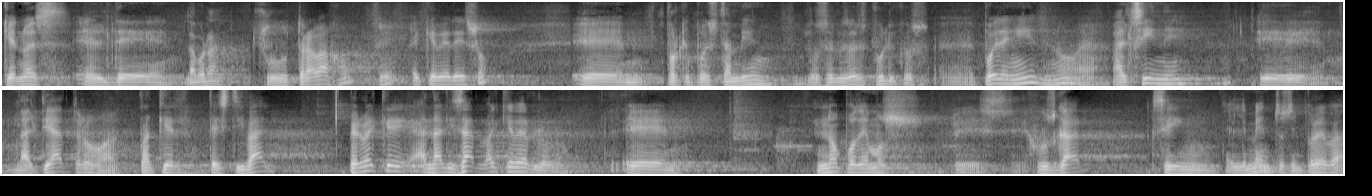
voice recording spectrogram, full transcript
que no es el de laboral su trabajo, ¿sí? hay que ver eso, eh, porque pues también los servidores públicos eh, pueden ir ¿no? al cine, eh, al teatro, a cualquier festival, pero hay que analizarlo, hay que verlo. no podemos pues, juzgar sin elementos, sin prueba,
